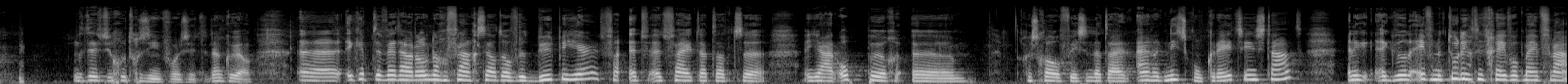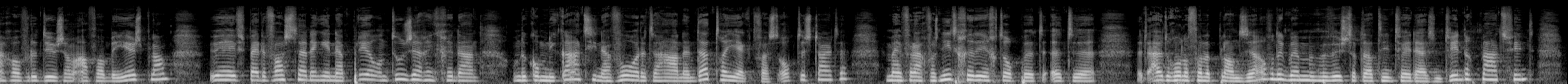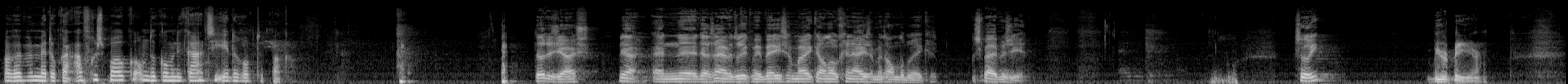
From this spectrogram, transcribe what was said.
Dat heeft u goed gezien, voorzitter. Dank u wel. Uh, ik heb de wethouder ook nog een vraag gesteld over het buurtbeheer. Het, het, het feit dat dat uh, een jaar op... Geschoven is en dat daar eigenlijk niets concreets in staat. En ik, ik wilde even een toelichting geven op mijn vraag over het duurzaam afvalbeheersplan. U heeft bij de vaststelling in april een toezegging gedaan om de communicatie naar voren te halen en dat traject vast op te starten. mijn vraag was niet gericht op het, het, uh, het uitrollen van het plan zelf, want ik ben me bewust dat dat in 2020 plaatsvindt. Maar we hebben met elkaar afgesproken om de communicatie eerder op te pakken. Dat is juist. Ja, en uh, daar zijn we druk mee bezig, maar ik kan ook geen ijzer met handen breken. Spijt me zeer. Sorry? Buurtbeheer.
